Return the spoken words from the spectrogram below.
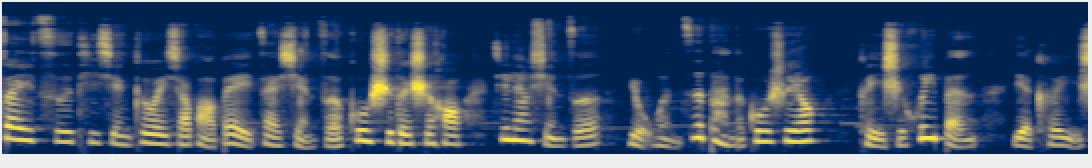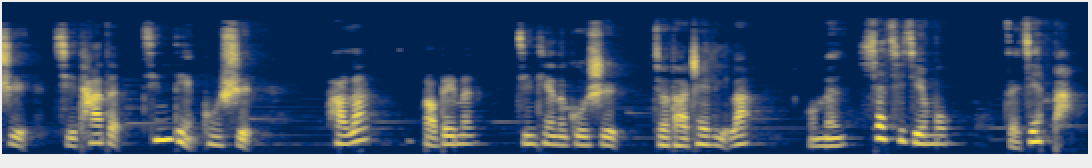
再一次提醒各位小宝贝，在选择故事的时候，尽量选择有文字版的故事哟，可以是绘本，也可以是其他的经典故事。好了，宝贝们，今天的故事就到这里了，我们下期节目再见吧。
